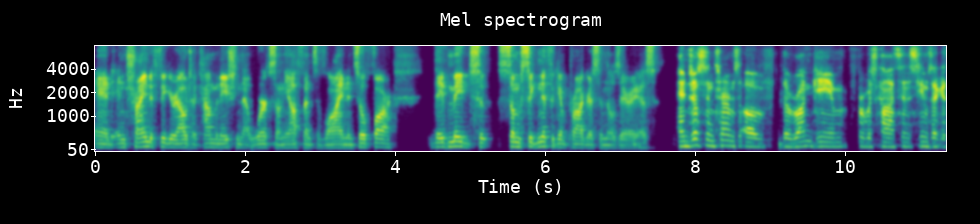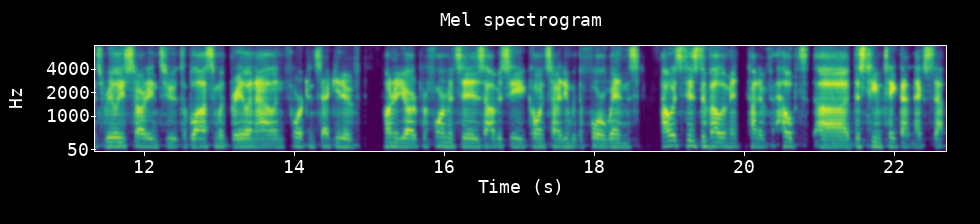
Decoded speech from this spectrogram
and and trying to figure out a combination that works on the offensive line. And so far, they've made su- some significant progress in those areas. And just in terms of the run game for Wisconsin, it seems like it's really starting to to blossom with Braylon Allen, four consecutive 100 yard performances, obviously coinciding with the four wins. How has his development kind of helped uh, this team take that next step?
